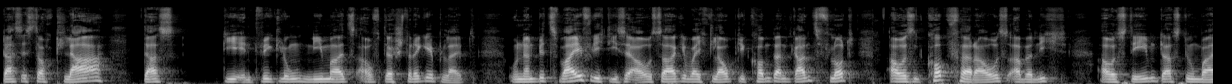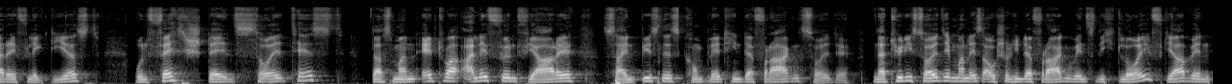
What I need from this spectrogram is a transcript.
das ist doch klar, dass die Entwicklung niemals auf der Strecke bleibt. Und dann bezweifle ich diese Aussage, weil ich glaube, die kommt dann ganz flott aus dem Kopf heraus, aber nicht aus dem, dass du mal reflektierst und feststellen solltest, dass man etwa alle fünf Jahre sein Business komplett hinterfragen sollte. Natürlich sollte man es auch schon hinterfragen, wenn es nicht läuft, ja, wenn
